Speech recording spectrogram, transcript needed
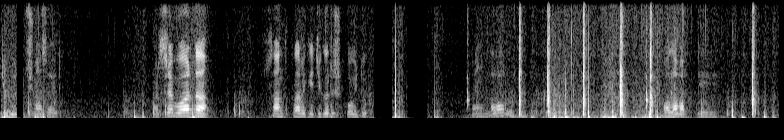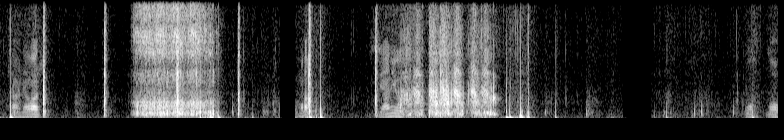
Görüşmeseydik. Arkadaşlar bu arada sandıkları gece görüş koyduk. Benim de var mı? Valla bak. Bir tane var. Ama yani yok. Oh lav.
